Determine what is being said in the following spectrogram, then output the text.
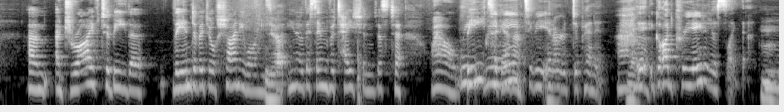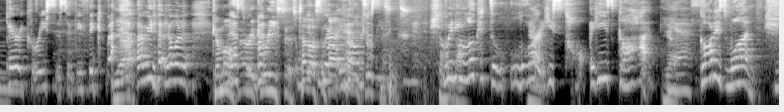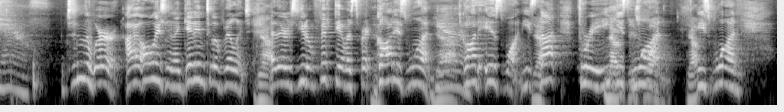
um, a drive to be the the individual shiny ones. Yeah. But you know, this invitation just to wow, We, be we together. need to be interdependent. Ah. Yeah. It- God created us like that. Hmm. Perichoresis, if you think about Yeah. I mean, I don't want to. Come on, mess with- perichoresis. Tell us about well, just- perichoresis. When you look at the Lord, Yeah. He's ta- He's God. yeah. Yes. God is one. Yes. It's in the word. I always, when I get into a village, Yeah. and there's you know fifty of us, God is one. Yeah. Yes. God is one. He's Yeah. not three. No, he's, he's one. one. Yeah. He's one.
